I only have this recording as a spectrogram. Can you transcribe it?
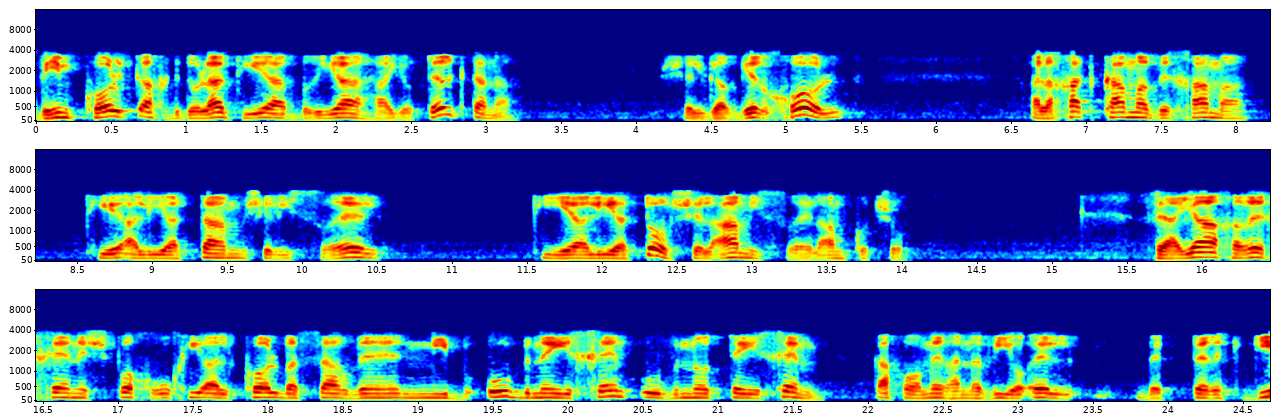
ואם כל כך גדולה תהיה הבריאה היותר קטנה של גרגר חול, על אחת כמה וכמה תהיה עלייתם של ישראל, תהיה עלייתו של עם ישראל, עם קודשו. והיה אחרי כן אשפוך רוחי על כל בשר וניבאו בניכם ובנותיכם, ככה אומר הנביא יואל בפרק ג'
